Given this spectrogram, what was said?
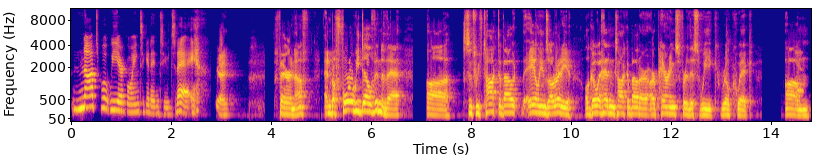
not what we are going to get into today. Okay. Fair enough. And before we delve into that, uh, since we've talked about the aliens already, I'll go ahead and talk about our, our pairings for this week real quick. Um,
